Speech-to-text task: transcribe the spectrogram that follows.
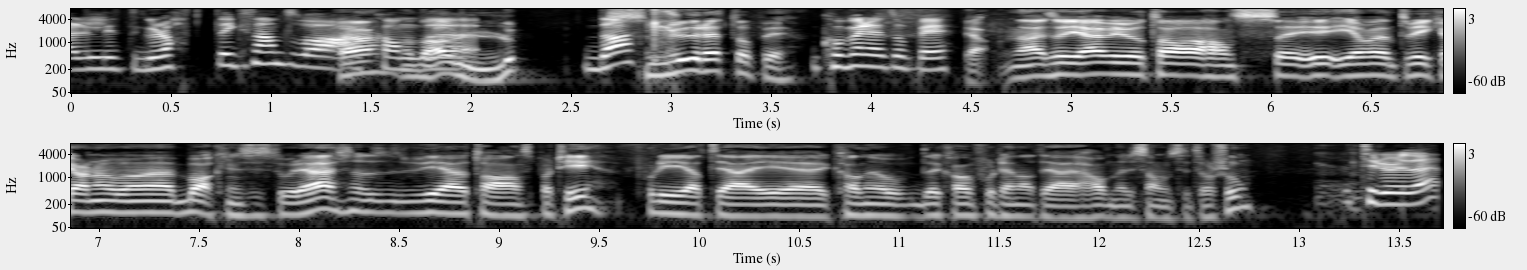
er det litt glatt, ikke sant? Så da Ja, kan og da det Da smooth rett oppi. kommer rett oppi. Ja, nei, så jeg vil jo ta hans I i og med at vi ikke har noe bakgrunnshistorie her, så vil jeg jo ta hans parti. Fordi at jeg eh, kan jo Det kan fort hende at jeg havner i samme situasjon. Tror du det?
